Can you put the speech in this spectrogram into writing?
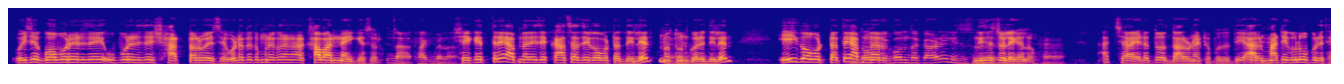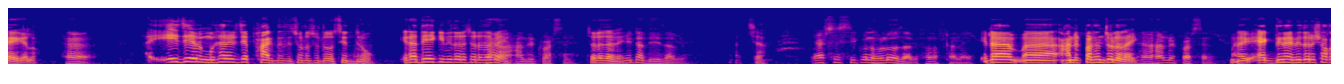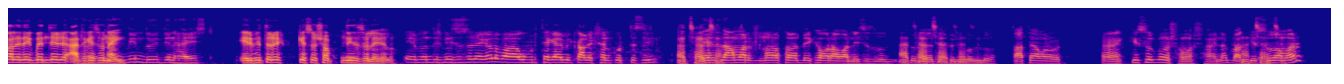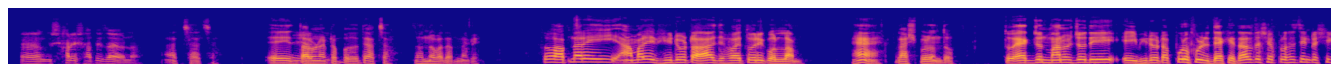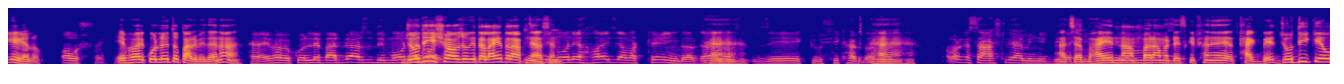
ওই যে গোবরের যে উপরের যে সারটা রয়েছে ওটাতে তো মনে করেন আর খাবার নাই কেশর। না থাকবে না। সেক্ষেত্রে আপনার এই যে কাঁচা যে গোবরটা দিলেন নতুন হ্যাঁ। করে দিলেন এই গোবরটাতে আপনার গন্ধের- কারণে নিচে নিচে চলে গেল। হ্যাঁ। আচ্ছা এটা তো দারুণ একটা পদ্ধতি আর মাটিগুলো উপরে থেকে গেল। হ্যাঁ। এই যে মুখারের যে ফাঁক দিচ্ছে ছোট ছোট ছিদ্র এটা দিয়ে কি ভিতরে চলে যাবে? হান্ড্রেড পার্সেন্ট চলে যাবে? এটা দিয়ে যাবে। আচ্ছা। এরসি চিকুন হলেও যাবে সমস্যা নেই। এটা হান্ড্রেড পার্সেন্ট চলে যায়। হ্যাঁ হান্ড্রেড পার্সেন্ট মানে একদিনের ভিতরে সকালে দেখবেন যে আর কিছু নাই। একদিন দুই দিন হাইস্ট এর ভিতরে কিছু সব নিচে চলে গেল। এর মধ্যে নিচে চলে গেল বা উপর থেকে আমি কালেকশন করতেছি। আচ্ছা আচ্ছা। আমার নড়াচড়া দেখে ওরা আবার নিচে আচ্ছা, আচ্ছা, শুরু আচ্ছা, করল। তাতে আমার হ্যাঁ, কিছুর কোনো সমস্যা হয় না বা আচ্ছা, কিছু আচ্ছা। আমার আহ, সাথে যায় না। আচ্ছা আচ্ছা। এই এই দারুণ একটা পদ্ধতি। আচ্ছা ধন্যবাদ আপনাকে। তো আপনার এই আমার এই ভিডিওটা যেভাবে তৈরি করলাম হ্যাঁ লাস্ট পর্যন্ত। তো একজন মানুষ যদি এই ভিডিওটা পুরোপুরি দেখে তাহলে তো সে প্রসেসিংটা শিখে গেল। অবশ্যই। এভাবে করলে তো পারবে তাই না? হ্যাঁ এভাবে করলে পারবে আর যদি মনে যদি সহযোগিতা লাগে তাহলে আপনি আছেন মনে হয় যে আমার ট্রেনিং দরকার হ্যাঁ, বা হ্যাঁ, যে একটু শেখার দরকার হ্যাঁ হ্যাঁ হ্যাঁ। আমার কাছে আসলে আমি আচ্ছা ভাইয়ের নাম্বার আমার ডেসক্রিপশনে থাকবে। যদি কেউ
